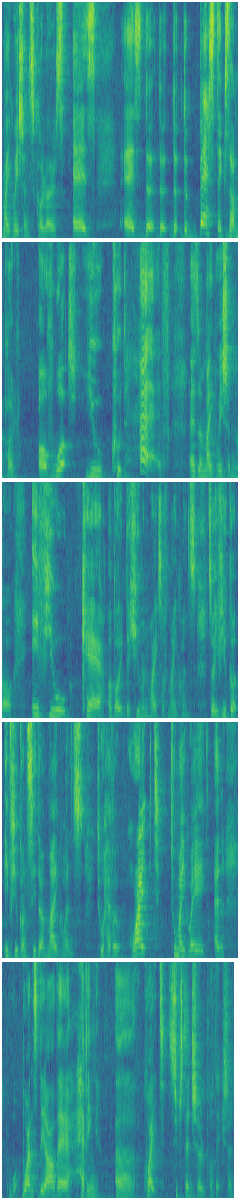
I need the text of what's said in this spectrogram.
migration scholars as, as the, the, the, the best example of what you could have as a migration law if you care about the human rights of migrants. So if you, if you consider migrants to have a right to migrate and once they are there having uh, quite substantial protection.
